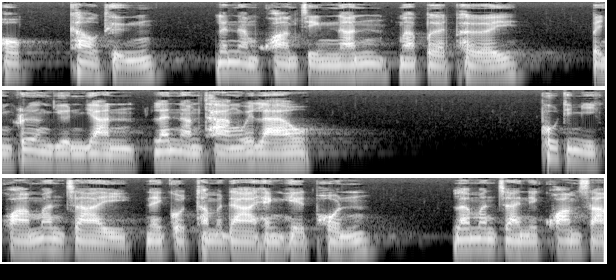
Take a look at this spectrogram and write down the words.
พบ เข้าถึง และนำความจริงนั้นมาเปิดเผย เป็นเครื่องยืนยันและนำทางไว้แล้ว ผู้ที่มีความมั่นใจในกฎธรรมดาแห่งเหตุผล และมั่นใจในความสา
